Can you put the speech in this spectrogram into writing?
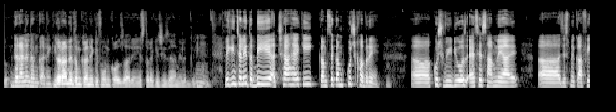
तो। डराने धमकाने की डराने धमकाने के फ़ोन कॉल्स आ रहे हैं इस तरह की चीज़ें आने लग गई हम्म। लेकिन चलिए तब भी ये अच्छा है कि कम से कम कुछ खबरें कुछ वीडियोस ऐसे सामने आए जिसमें काफ़ी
